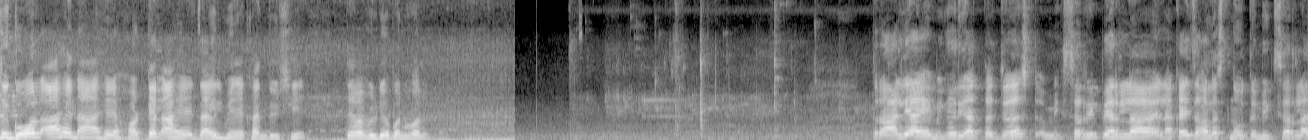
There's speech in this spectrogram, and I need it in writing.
जे गोल आहे ना हे हॉटेल आहे जाईल मी एखाद दिवशी तेव्हा व्हिडिओ बनवल. तर आले आहे मी घरी. आता जस्ट मिक्सर रिपेअरला ना काही झालंच नव्हतं मिक्सरला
